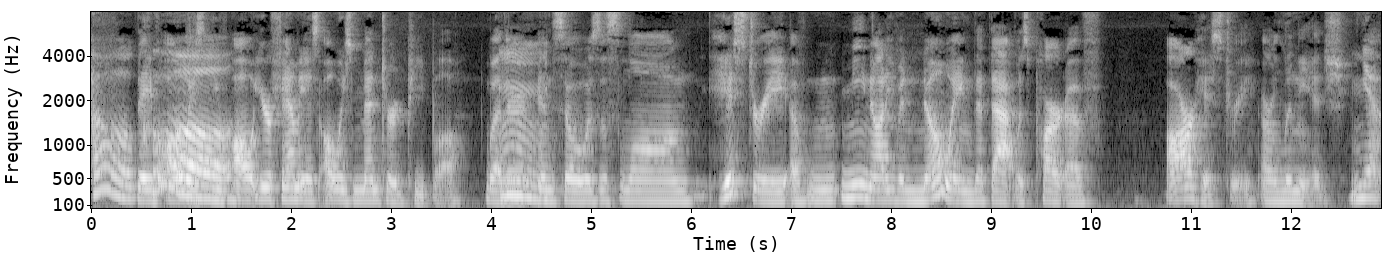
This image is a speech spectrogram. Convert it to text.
Oh, they've cool. always, all your family has always mentored people." Whether mm. and so it was this long history of me not even knowing that that was part of our history, our lineage. Yeah,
